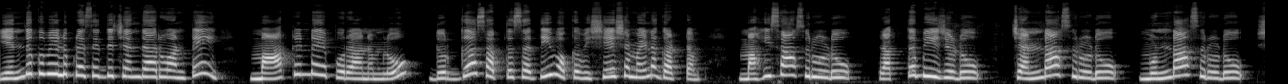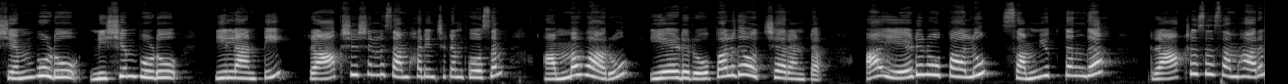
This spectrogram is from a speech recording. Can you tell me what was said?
ఎందుకు వీళ్ళు ప్రసిద్ధి చెందారు అంటే మార్కండేయ పురాణంలో దుర్గా సప్తసతి ఒక విశేషమైన ఘట్టం. మహిషాసురుడు రక్తబీజుడు చండాసురుడు ముండాసురుడు శంభుడు నిశింభుడు ఇలాంటి రాక్షసులను సంహరించడం కోసం అమ్మవారు ఏడు రూపాలుగా వచ్చారంట. ఆ ఏడు రూపాలు సంయుక్తంగా రాక్షస సంహారం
